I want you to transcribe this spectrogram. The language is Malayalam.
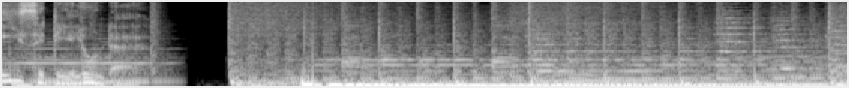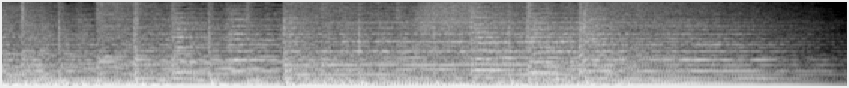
ഈ സിറ്റിയിലുണ്ട്.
